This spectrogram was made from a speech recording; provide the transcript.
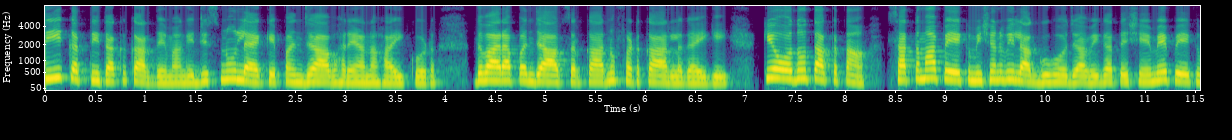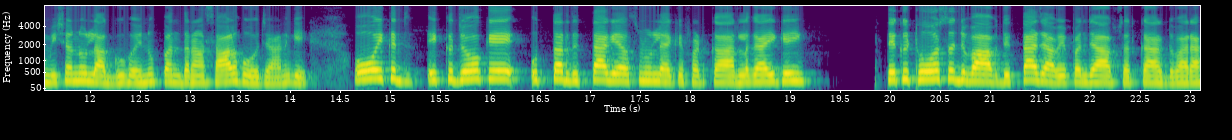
30 31 ਤੱਕ ਕਰ ਦੇਵਾਂਗੇ, ਜਿਸ ਨੂੰ ਲੈ ਕੇ ਪੰਜਾਬ, ਹਰਿਆਣਾ ਹਾਈ ਕੋਰਟ ਦੁਆਰਾ ਪੰਜਾਬ ਸਰਕਾਰ ਨੂੰ ਫਟਕਾਰ ਲਗਾਈ ਗਈ ਕਿ ਉਦੋਂ ਤੱਕ ਤਾਂ ਸੱਤਵਾਂ ਪੇ ਕਮਿਸ਼ਨ ਵੀ ਲਾਗੂ ਹੋ ਜਾਵੇਗਾ ਤੇ ਛੇਵੇਂ ਪੇ ਕਮਿਸ਼ਨ ਨੂੰ ਲਾਗੂ ਹੋਏ ਨੂੰ 15 ਸਾਲ ਹੋ ਜਾਣਗੇ। ਉਹ ਇੱਕ ਇੱਕ ਜੋ ਕਿ ਉੱਤਰ ਦਿੱਤਾ ਗਿਆ, ਉਸ ਨੂੰ ਲੈ ਕੇ ਫਟਕਾਰ ਲਗਾਈ ਗਈ। ਤੇ ਕੋਈ ਠੋਸ ਜਵਾਬ ਦਿੱਤਾ ਜਾਵੇ ਪੰਜਾਬ ਸਰਕਾਰ ਦੁਆਰਾ।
